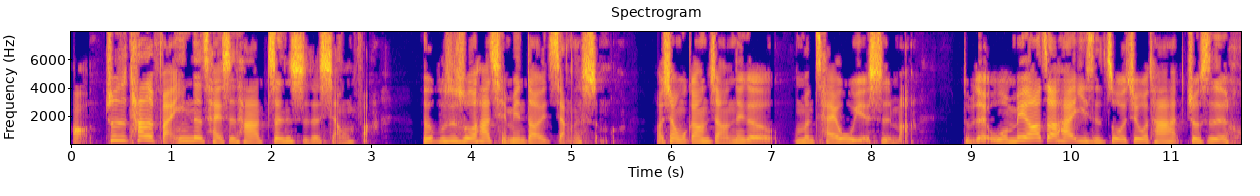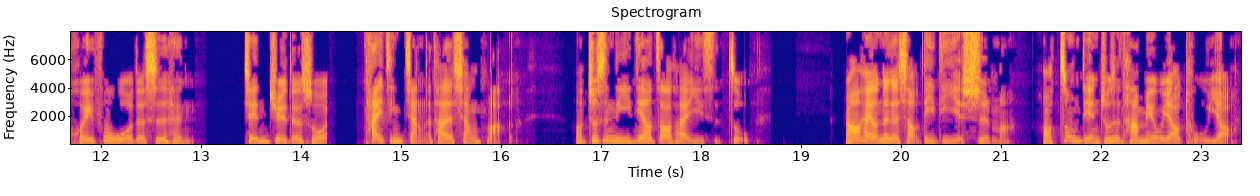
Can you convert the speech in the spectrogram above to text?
好，就是他的反应，那才是他真实的想法。而不是说他前面到底讲了什么，好像我刚刚讲那个我们财务也是嘛，对不对？我没有要照他的意思做，结果他就是回复我的是很坚决的说他已经讲了他的想法了，哦，就是你一定要照他的意思做。然后还有那个小弟弟也是嘛，好，重点就是他没有要涂药，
